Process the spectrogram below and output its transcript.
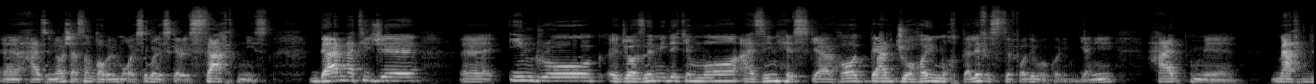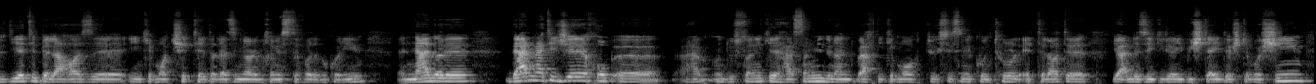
هزینهاش اصلا قابل مقایسه با اسکرای سخت نیست. در نتیجه این رو اجازه میده که ما از این حسگرها در جاهای مختلف استفاده بکنیم. یعنی حجم محدودیتی به لحاظ اینکه ما چه تعداد از اینا رو می‌خوایم استفاده بکنیم نداره. در نتیجه خب دوستانی که هستن می‌دونن وقتی که ما توی سیستم کنترل اطلاعات یا اندازه‌گیری های بیشتری داشته باشیم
